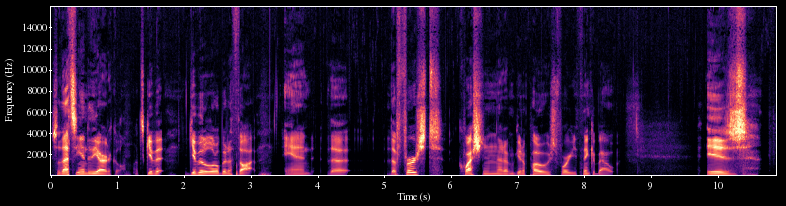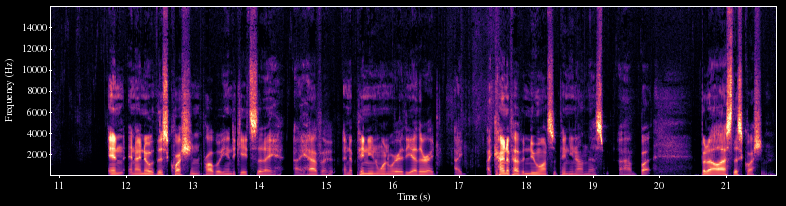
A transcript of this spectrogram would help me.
So that's the end of the article. Let's give it give it a little bit of thought. And the the first question that I'm going to pose for you to think about is and and I know this question probably indicates that I I have a, an opinion one way or the other. I I I kind of have a nuanced opinion on this, uh, but but I'll ask this question:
